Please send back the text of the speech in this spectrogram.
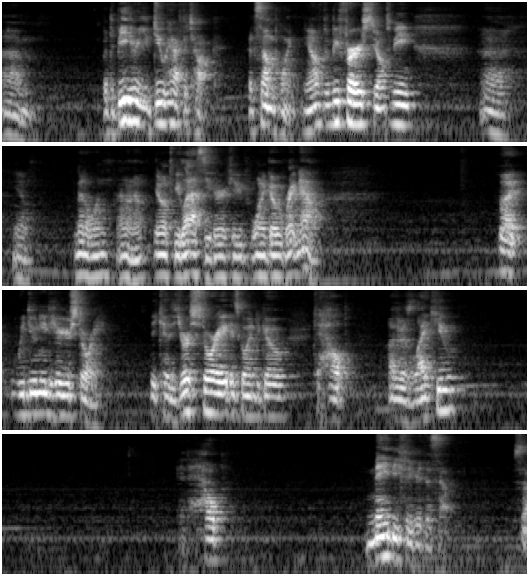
Um, but to be here, you do have to talk at some point. You don't have to be first. You don't have to be, uh, you know, middle one. I don't know. You don't have to be last either if you want to go right now. But we do need to hear your story because your story is going to go to help others like you and help maybe figure this out. So,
